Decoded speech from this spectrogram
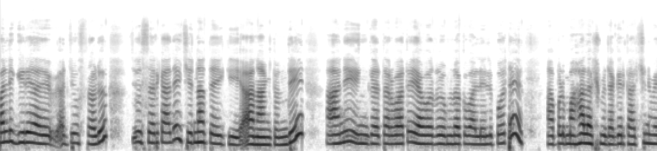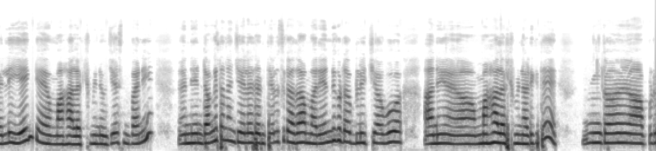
మళ్ళీ గిరి చూస్తాడు. చూసేసరికి అదే చిన్న అత్తయ్యకి అని అంటుంది. అని ఇంకా తర్వాత ఎవరి రూమ్లోకి వాళ్ళు వెళ్ళిపోతే అప్పుడు మహాలక్ష్మి దగ్గరికి అర్చన వెళ్ళి ఏంటి మహాలక్ష్మి నువ్వు చేసిన పని? నేను దొంగతనం చేయలేదని తెలుసు కదా మరి ఎందుకు డబ్బులు ఇచ్చావు? అని మహాలక్ష్మిని అడిగితే ఇంకా అప్పుడు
